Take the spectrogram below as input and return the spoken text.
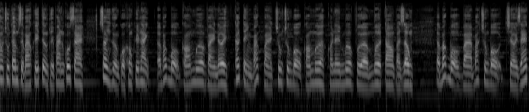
Theo Trung tâm Dự báo Khí tượng Thủy văn Quốc gia, do ảnh hưởng của không khí lạnh, ở Bắc Bộ có mưa vài nơi, các tỉnh Bắc và Trung Trung Bộ có mưa, có nơi mưa vừa, mưa to và rông. Ở Bắc Bộ và Bắc Trung Bộ trời rét.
